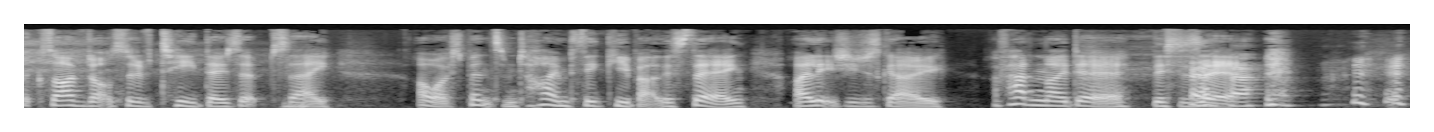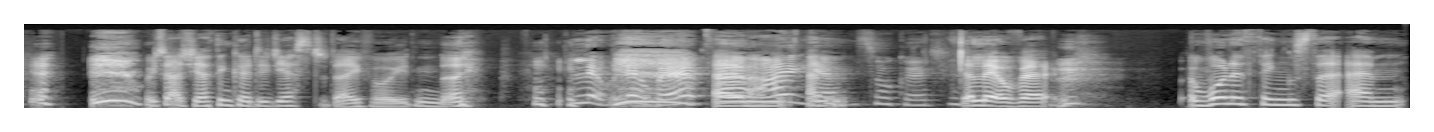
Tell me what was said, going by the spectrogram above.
Because I've not sort of teed those up to say oh I've spent some time thinking about this thing. I literally just go I've had an idea. This is it. Which actually I think I did yesterday for you didn't I? A little, little bit um, I, yeah it's all good. a little bit one of the things that um,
